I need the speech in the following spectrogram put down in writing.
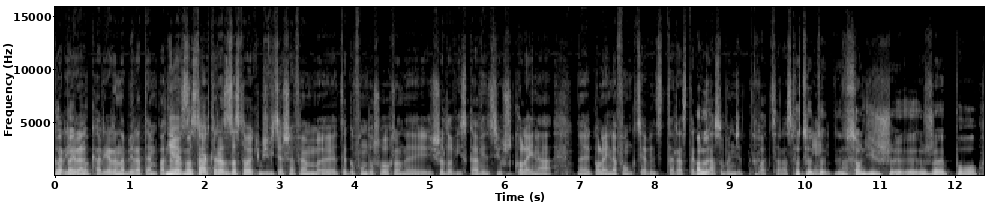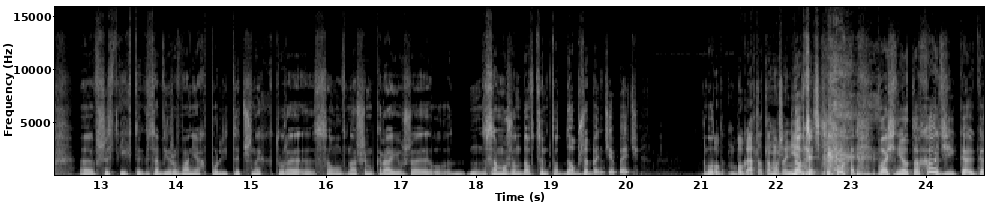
kariera, kariera nabiera tempa. Nie, Teraz, no został, tak. teraz został jakimś wiceszefem e, tego Funduszu Ochrony Środowiska, więc już kolejna, kolejna funkcja, więc teraz tego Ale- czasu będzie chyba coraz To, mniej. to sądzisz, y, że po wszystkich tych zawirowaniach politycznych, które są w naszym kraju, że samorządowcem to dobrze będzie być? Bo, to może nie no, być. właśnie o to chodzi. Ka, ka,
